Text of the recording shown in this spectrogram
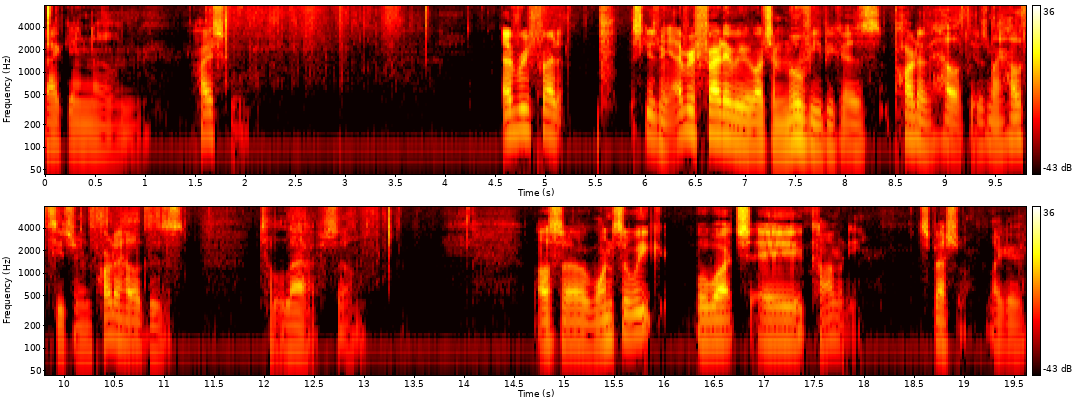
back in um, high school. Every Friday, excuse me, every Friday we would watch a movie because part of health. It was my health teacher, and part of health is to laugh. So, also once a week we'll watch a comedy special, like a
